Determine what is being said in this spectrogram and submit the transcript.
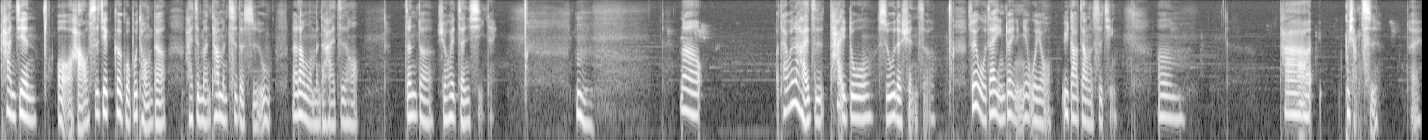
看见，哦，好，世界各国不同的。孩子们他们吃的食物，那让我们的孩子哈，真的学会珍惜的。嗯，那台湾的孩子太多食物的选择，所以我在营队里面，我有遇到这样的事情。嗯，他不想吃，对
